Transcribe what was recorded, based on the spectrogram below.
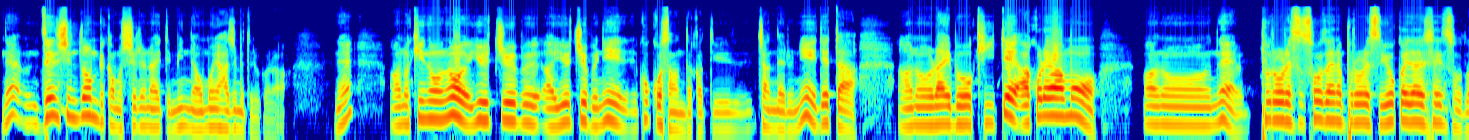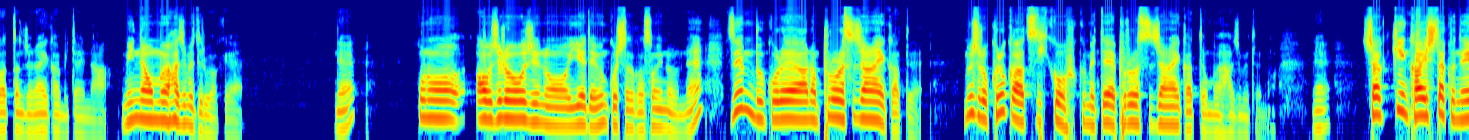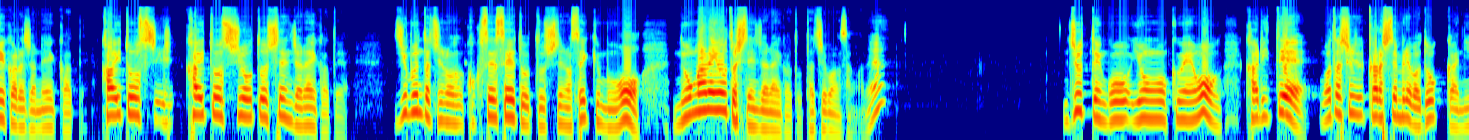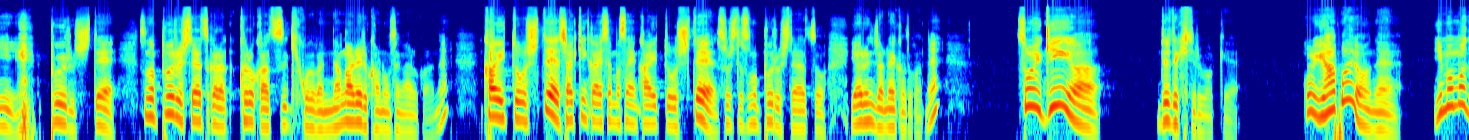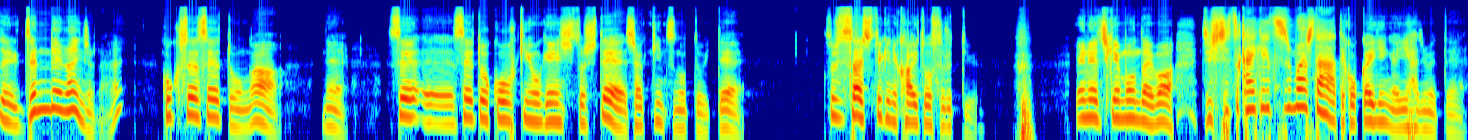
ね、全身ゾンビかもしれないってみんな思い始めてるから。ね、あの昨日の YouTube, あ YouTube にココさんだかっていうチャンネルに出たあのライブを聞いてあこれはもうあのねプロレス壮大なプロレス妖怪大戦争だったんじゃないかみたいなみんな思い始めてるわけ。ねこの青白王子の家でうんこしたとかそういうのね全部これあのプロレスじゃないかって。むしろ黒川敦彦を含めてプロレスじゃないかって思い始めてるの。ね借金返したくねえからじゃねえかって回答し回答しようとしてんじゃないかって自分たちの国政政党としての責務を逃れようとしてんじゃないかと立花さんがね10.54億円を借りて、私からしてみればどっかに プールして、そのプールしたやつから黒川敦子とかに流れる可能性があるからね。回答して、借金返せません、回答して、そしてそのプールしたやつをやるんじゃねえかとかね。そういう議員が出てきてるわけ。これやばいよね。今まで前例ないんじゃない？国政政党がね、政党交付金を原資として借金募っておいて、そして最終的に回答するっていう。NHK 問題は実質解決しましたって国会議員が言い始めて、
